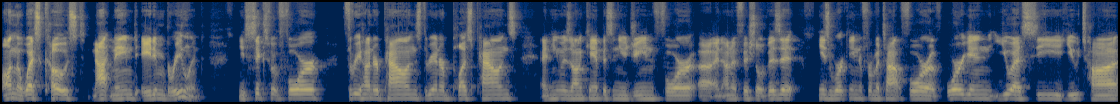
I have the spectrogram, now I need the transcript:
on the West Coast, not named Aydin Breland. He's six foot four, 300 pounds, 300 plus pounds, and he was on campus in Eugene for uh, an unofficial visit. He's working from a top four of Oregon, USC, Utah,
